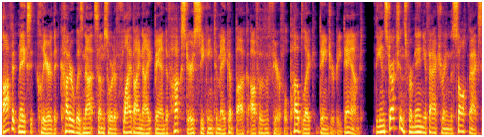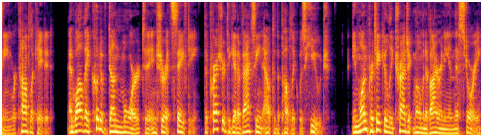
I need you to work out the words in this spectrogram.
Offit makes it clear that Cutter was not some sort of fly-by-night band of hucksters seeking to make a buck off of a fearful public, danger be damned. The instructions for manufacturing the Salk vaccine were complicated, and while they could have done more to ensure its safety, the pressure to get a vaccine out to the public was huge. In one particularly tragic moment of irony in this story,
